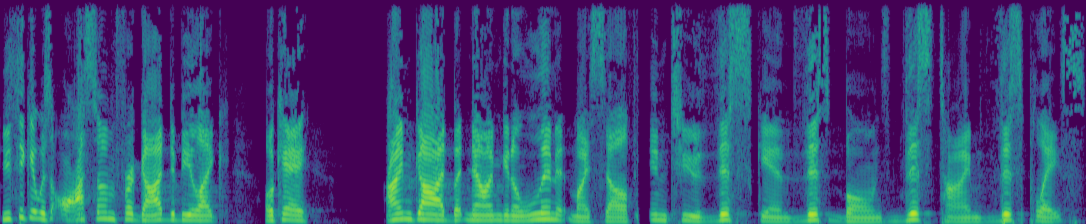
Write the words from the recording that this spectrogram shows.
You think it was awesome for God to be like, okay, I'm God, but now I'm going to limit myself into this skin, this bones, this time, this place?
